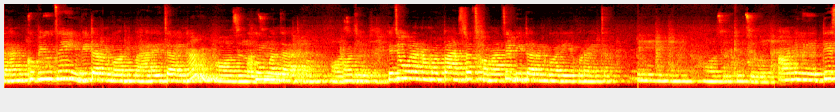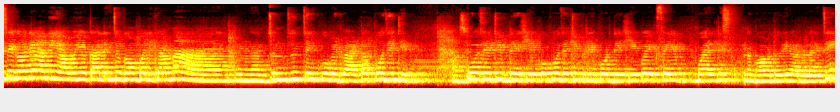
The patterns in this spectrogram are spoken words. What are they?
धानको बिउ चाहिँ वितरण गर्नुभएको रहेछ होइन? हजुर। खुम्मल जातको। हजुर। यो चाहिँ वडा नम्बर पाँच र छमा चाहिँ वितरण गरिएको रहेछ। हजुर त्यो चाहिँ अनि त्यसै गरी अनि अब यो कालिम्पोङ गाउँपालिकामा जुन जुन चाहिँ कोभिडबाट पोजिटिभ। पोजिटिभ देखिएको पोजिटिभ रिपोर्ट देखिएको एक सय बयालिस घरधुरीहरूलाई चाहिँ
